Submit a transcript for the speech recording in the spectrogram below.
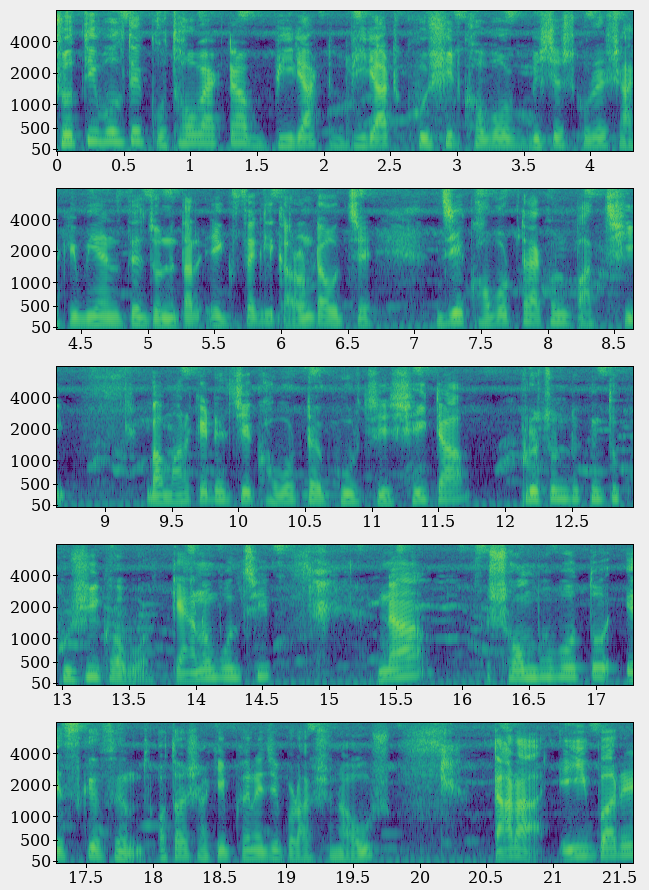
সত্যি বলতে কোথাও একটা বিরাট বিরাট খুশির খবর, বিশেষ করে সাকিব সাকিবিয়ানসদের জন্য। তার এক্স্যাক্টলি কারণটা হচ্ছে, যে খবরটা এখন পাচ্ছি বা মার্কেটে যে খবরটা ঘুরছে, সেইটা প্রচণ্ড কিন্তু খুশি খবর। কেন বলছি? না, সম্ভবত এসকে ফিল্ম অর্থাৎ শাকিব খানের যে প্রোডাকশন হাউস তারা এইবারে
